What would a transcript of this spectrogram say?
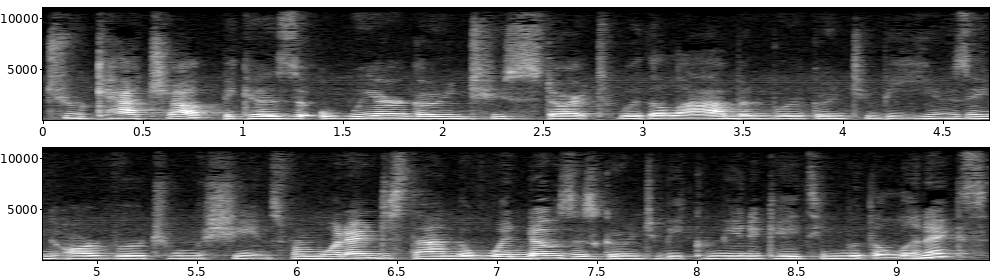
to catch up because we're going to start with a lab and we're going to be using our virtual machines. From what I understand, the Windows is going to be communicating with the Linux.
